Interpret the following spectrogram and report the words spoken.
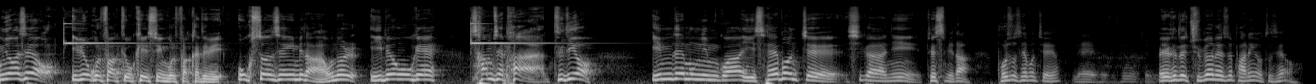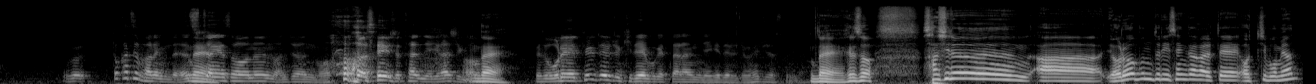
안녕하세요. 이병골프학교 OK스윙 골프 아카데미 옥선생입니다. 오늘 이병옥의 3세판 드디어 임대묵님과 이 세 번째 시간이 됐습니다. 벌써 세 번째예요? 네, 벌써 세 번째입니다. 예, 근데 주변에서 반응이 어떠세요? 이거 똑같은 반응입니다. 연습장에서는 완전 뭐 생이 좋다는 얘기를 하시고 네. 그래서 올해 필드를 좀 기대해 보겠다라는 얘기들을 좀 해주셨습니다. 네. 그래서 사실은 아, 여러분들이 생각할 때 어찌 보면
